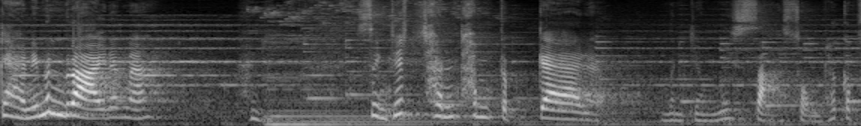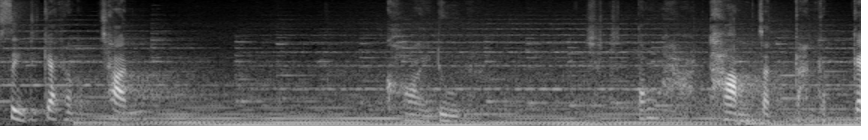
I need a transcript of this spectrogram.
แกนี่มันร้ายนักนะ สิ่งที่ฉันทำกับแกเนี่ย มันยังไม่สะสมเท่ากับสิ่งที่แกทำกับฉัน คอยดูนะ ฉันจะต้องหาทางจัดการกับแก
